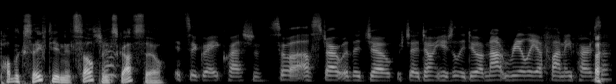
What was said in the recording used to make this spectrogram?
public safety in itself in Sure. Scottsdale? It's a great question. So I'll start with a joke, which I don't usually do. I'm not really a funny person.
